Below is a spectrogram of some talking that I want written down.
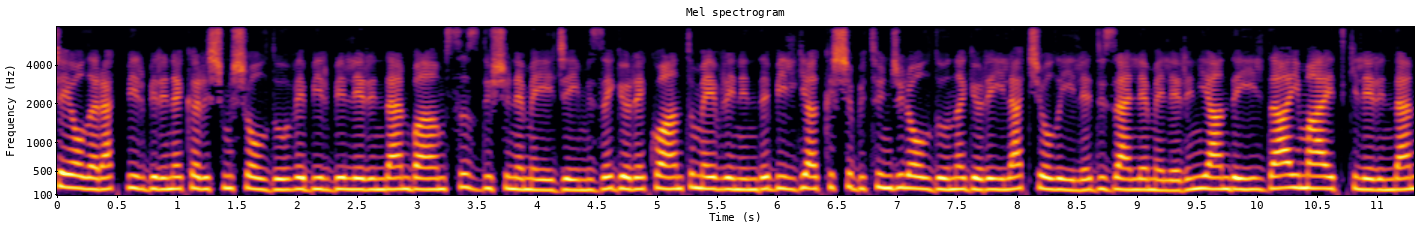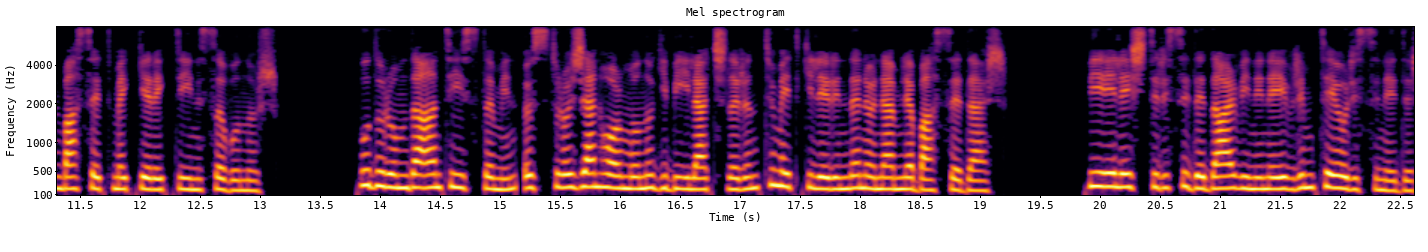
şey olarak birbirine karışmış olduğu ve birbirlerinden bağımsız düşünemeyeceğimize göre kuantum evreninde bilgi akışı bütüncül olduğuna göre ilaç yolu ile düzenlemelerin yan değil daima etkilerinden bahsetmek gerektiğini savunur. Bu durumda antihistamin, östrojen hormonu gibi ilaçların tüm etkilerinden önemli bahseder. Bir eleştirisi de Darwin'in evrim teorisinedir.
